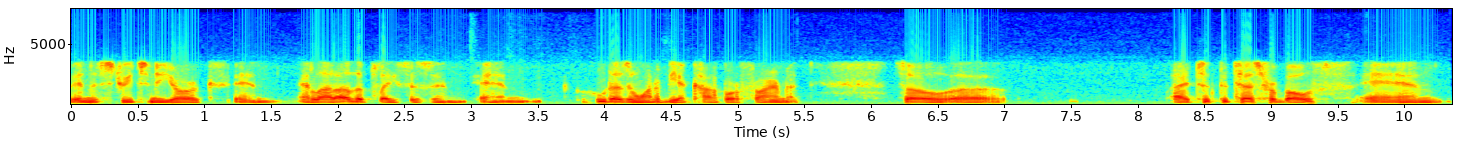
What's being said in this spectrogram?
in the streets of New York and, and a lot of other places, and and who doesn't want to be a cop or a fireman? So uh, I took the test for both, and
